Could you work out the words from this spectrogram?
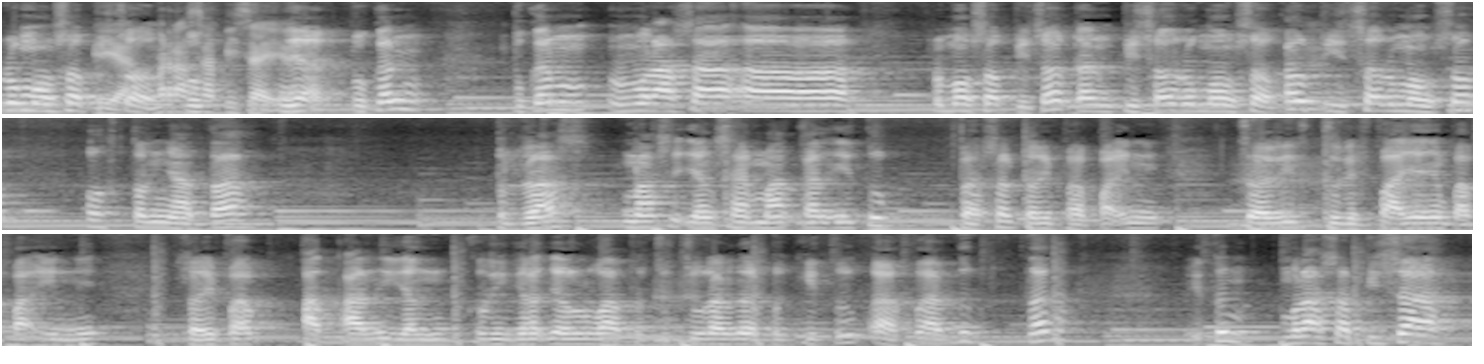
rumongso bisa ya, merasa bisa ya? Ya bukan bukan merasa uh, rumongso bisa dan bisa rumongso kalau bisa rumongso oh ternyata beras nasi yang saya makan itu berasal dari bapak ini dari dari payah yang bapak ini dari pak petani yang keringatnya luar bercucuran kayak begitu ah, itu kita itu merasa bisa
